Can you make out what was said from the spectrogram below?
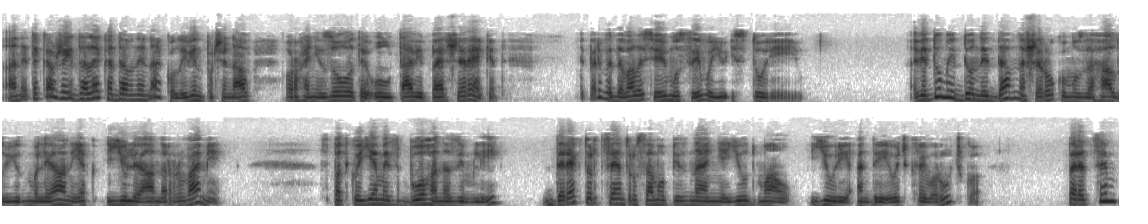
А не така вже й далека давнина, коли він починав організовувати у Лтаві перший рекет. Тепер видавалося йому сивою історією. Відомий донедавна широкому загалу Юдмоліан як Юліан Рвамі, спадкоємець Бога на землі, директор Центру самопізнання Юдмал Юрій Андрійович Криворучко, перед цим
